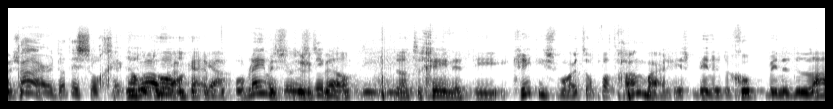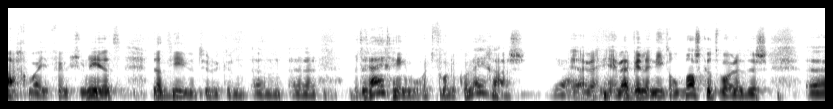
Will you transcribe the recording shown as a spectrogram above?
elkaar, dat is zo gek. nou, Door door, elkaar. Het probleem is natuurlijk wel die- die- dat degene die kritisch wordt op wat gangbaar is binnen de groep, binnen de laag waar je functioneert, dat die natuurlijk een, een eh, bedreiging wordt voor de collega's. Ja. Wij willen niet ontmaskerd worden. Dus eh,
